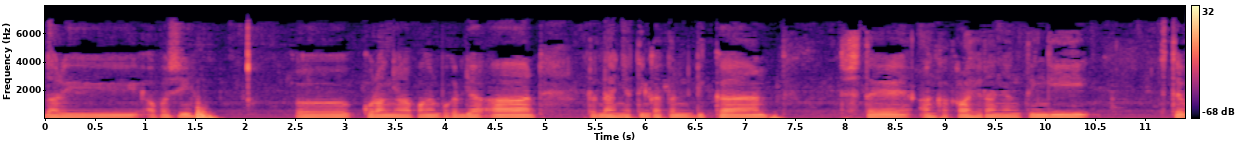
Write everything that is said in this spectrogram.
dari apa sih e, kurangnya lapangan pekerjaan rendahnya tingkat pendidikan terus teh angka kelahiran yang tinggi terus teh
